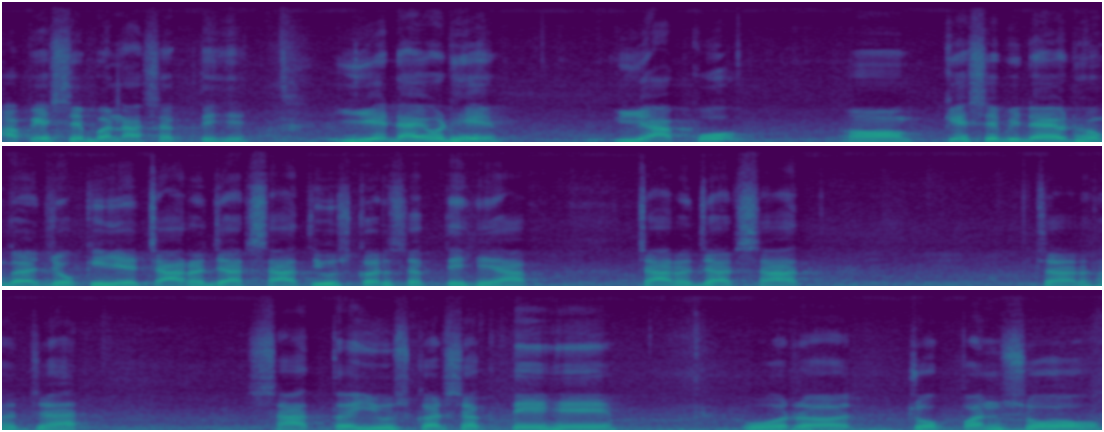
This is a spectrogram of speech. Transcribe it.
आप ऐसे बना सकते हैं। ये डायोड है ये आपको आ, कैसे भी डायोड होगा जो कि ये चार हज़ार सात यूज़ कर सकते हैं आप। चार हज़ार सात चार हज़ार सात यूज़ कर सकते हैं और चौपन सौ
